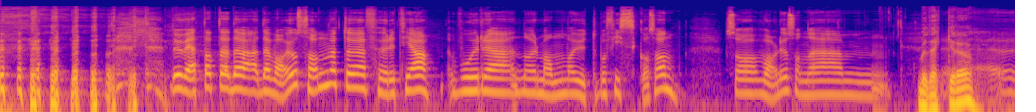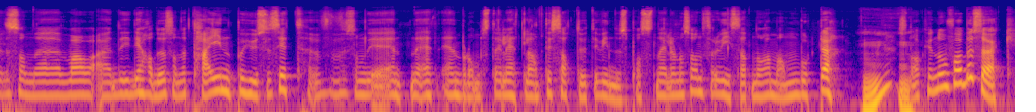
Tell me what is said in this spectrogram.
Du vet at det, det var jo sånn vet du, før i tida, hvor eh, når mannen var ute på fiske og sånn, så var det jo sånne, mm, Bedekkere. eh, sånne er De hadde jo sånne tegn på huset sitt, som de, enten et, en blomst eller et eller annet de satte ut i vindusposten eller noe sånt, for å vise at nå er mannen borte. Mm. Så nå kunne de få besøk.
